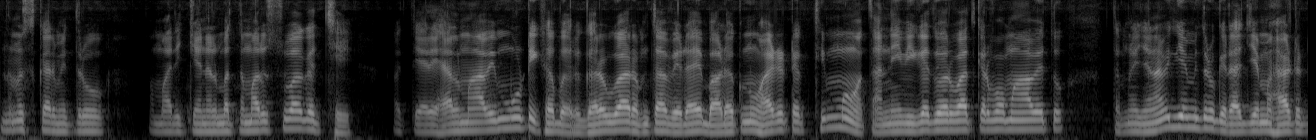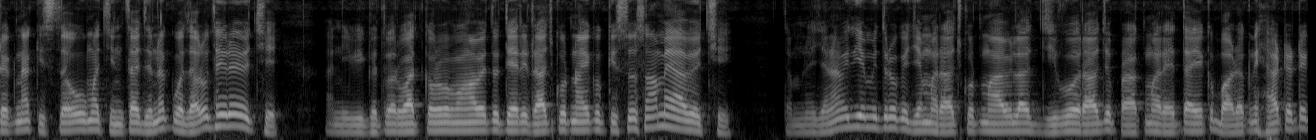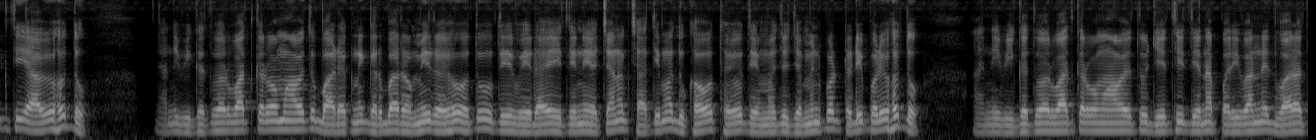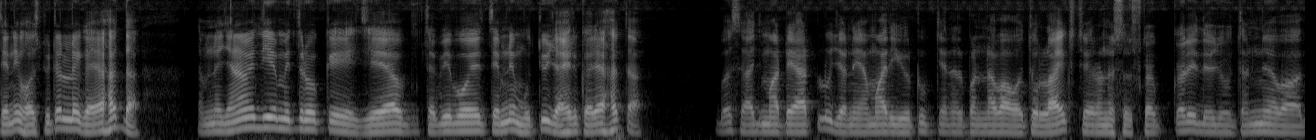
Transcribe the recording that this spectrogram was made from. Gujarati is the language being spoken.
નમસ્કાર મિત્રો, અમારી ચેનલમાં તમારું સ્વાગત છે. અત્યારે હાલમાં આવી મોટી ખબર ગરબા રમતા વેડાએ બાળકનું હાર્ટ એટેકથી મોત, આની વિગતવાર વાત કરવામાં આવે તો તમને જણાવી દઈએ મિત્રો કે રાજ્યમાં હાર્ટ એટેકના કિસ્સાઓમાં ચિંતાજનક વધારો થઈ રહ્યો છે. આની વિગતવાર વાત કરવામાં આવે તો ત્યારે રાજકોટનો એક કિસ્સો સામે આવ્યો છે. તમને જણાવી દઈએ મિત્રો કે જેમાં રાજકોટમાં આવેલા જીવો રાજ પાર્કમાં રહેતા એક બાળકને હાર્ટ એટેકથી આવ્યો હતો. આની વિગતવાર વાત કરવામાં આવે તો બાળકને ગરબા રમી રહ્યો હતો. તે વેળાએ તેને અચાનક છાતીમાં દુખાવો થયો તેમજ જમીન પર ટડી પડ્યો હતો. આની વિગતવાર વાત કરવામાં આવે તો જેથી તેના પરિવારને દ્વારા તેની હોસ્પિટલ લઈ ગયા હતા. તમને જણાવી દઈએ મિત્રો કે જે તબીબોએ તેમને મૃત્યુ જાહેર કર્યા હતા. બસ આજ માટે આટલું જ અને અમારી યુટ્યુબ ચેનલ પર નવા હોય તો લાઇક શેર અને સબસ્ક્રાઈબ કરી દેજો. ધન્યવાદ.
